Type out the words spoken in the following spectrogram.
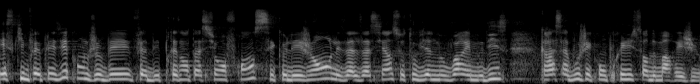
Et ce qui me fait plaisir quand je vais faire des présentations en France, c'est que les gens, les Alsaciens surtout viennent me voir et me disent grâce à vous j'ai compris l'histoire de ma région.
